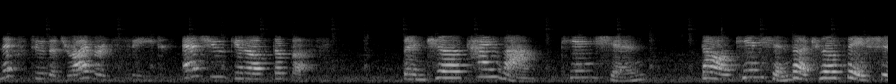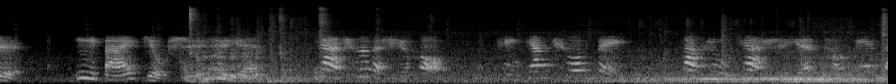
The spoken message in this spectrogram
next to the driver's seat as you get off the bus. 本车开往天神，到天神的车费是一百九十日元。下车的时候，请将车费放入驾驶员旁边的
